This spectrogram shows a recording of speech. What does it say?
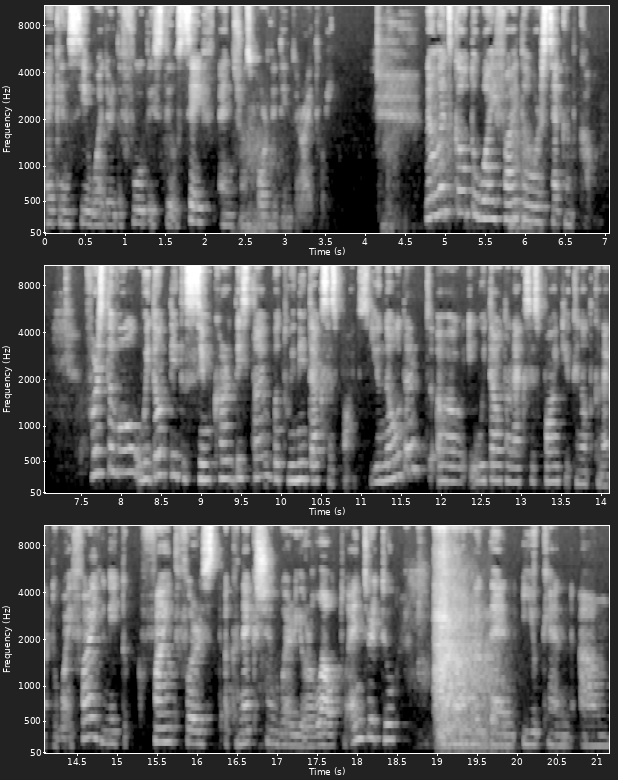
I can see whether the food is still safe and transported in the right way. Now let's go to Wi-Fi, to our second column. First of all, we don't need a SIM card this time, but we need access points. You know that uh, without an access point, you cannot connect to Wi-Fi. You need to find first a connection where you're allowed to enter to, and only then you can um,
